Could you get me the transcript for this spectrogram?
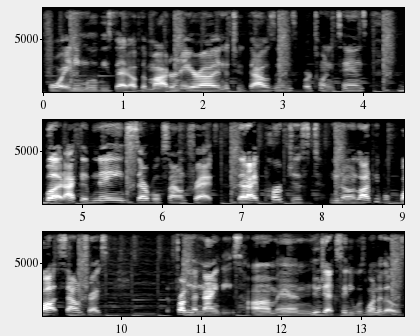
for any movies that of the modern era in the 2000s or 2010s, but I could name several soundtracks that I purchased. You know, a lot of people bought soundtracks from the 90s, um, and New Jack City was one of those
